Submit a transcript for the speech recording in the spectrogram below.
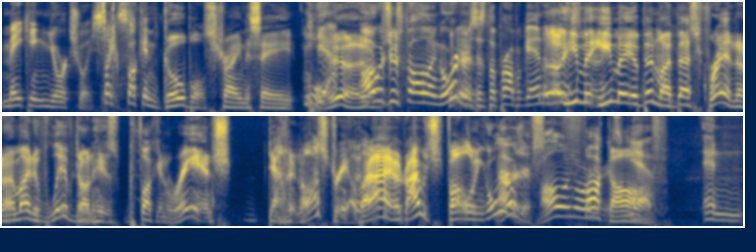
making your choice. it's like fucking Goebbels trying to say, oh, yeah, yeah, I was just following orders as the propaganda. uh, he may he may have been my best friend, and I might have lived on his fucking ranch down in Austria, but I I was just following orders. I was just following Fuck orders. Yeah. off. And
